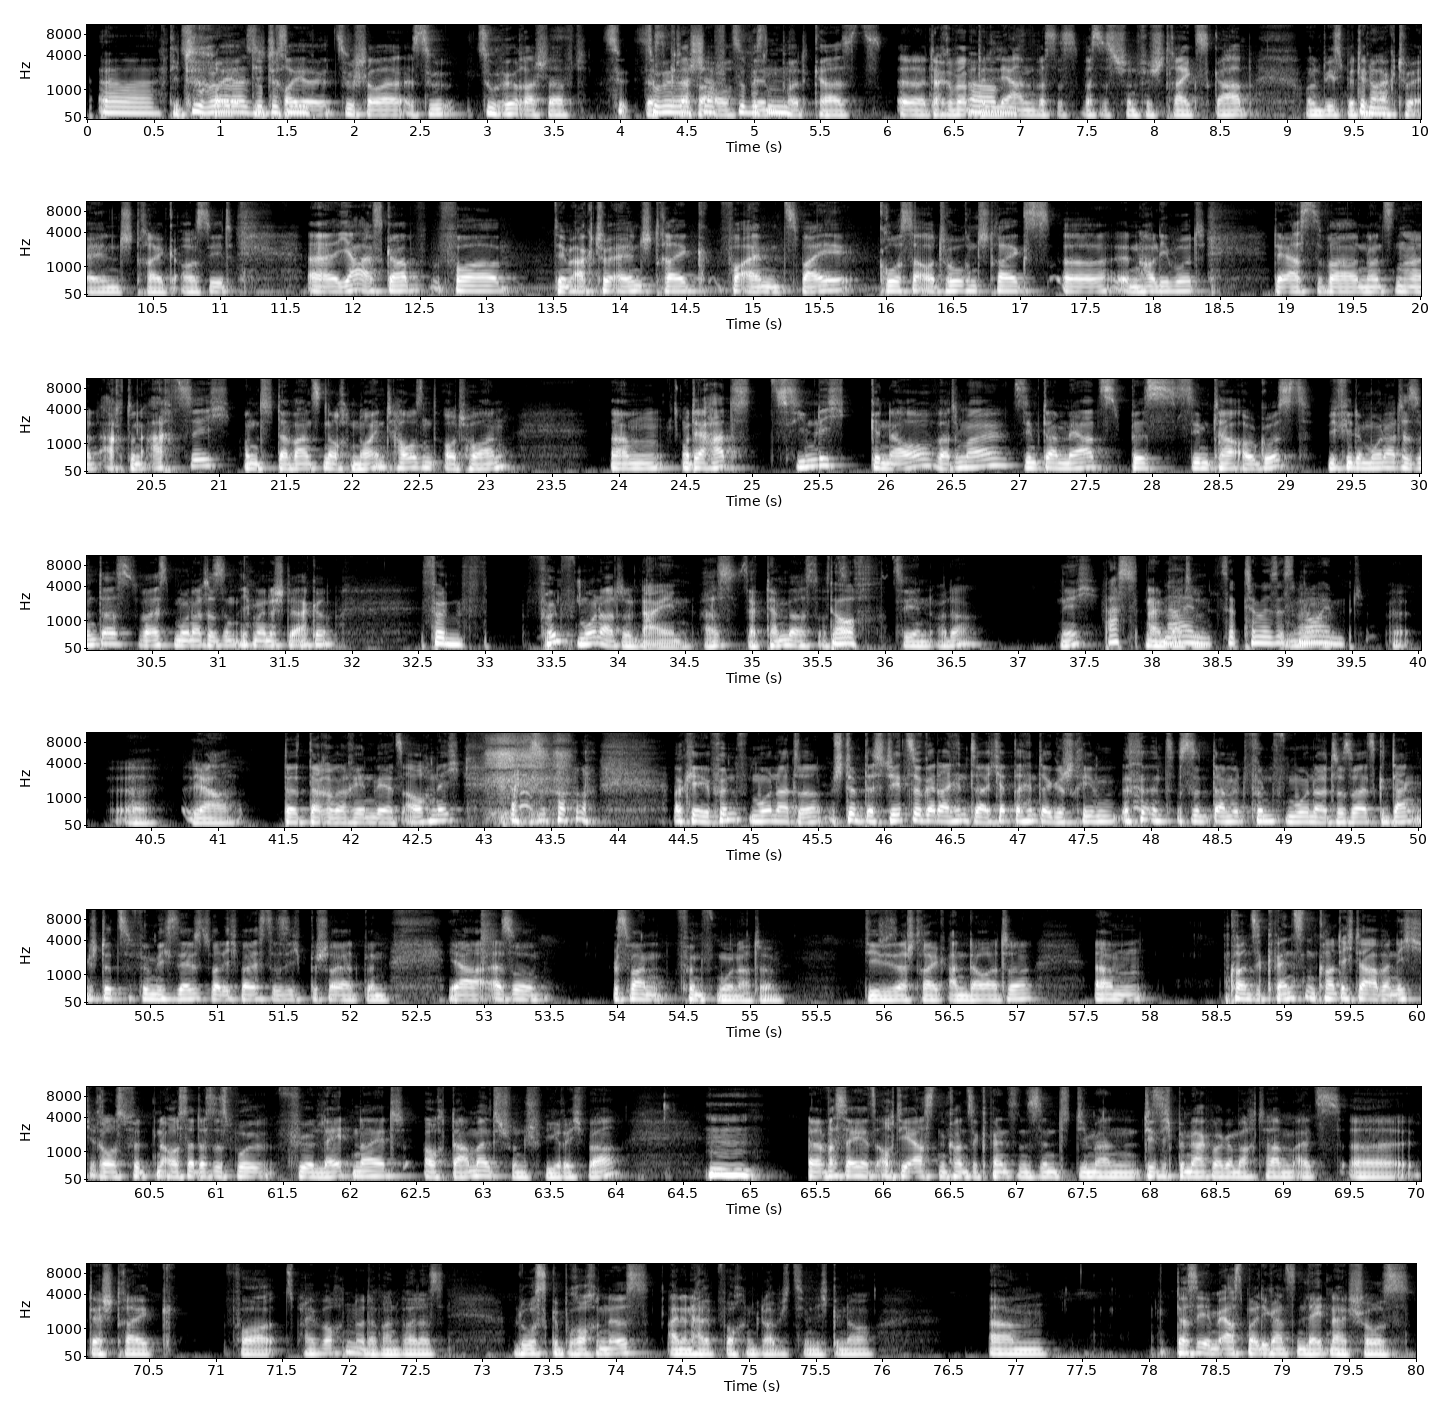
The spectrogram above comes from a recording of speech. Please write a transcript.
äh, die Zuhörer treue, so die treue Zuschauer, zu, Zuhörerschaft zu, des Zuhörerschaft so bisschen, Podcasts äh, darüber ähm, belehren, was es, was es schon für Streiks gab und wie es mit genau. dem aktuellen Streik aussieht. Äh, ja, es gab vor dem aktuellen Streik vor allem zwei große Autorenstreiks äh, in Hollywood. Der erste war 1988 und da waren es noch 9000 Autoren. Ähm, und er hat ziemlich genau, warte mal, 7. März bis 7. August. Wie viele Monate sind das? Du weißt, Monate sind nicht meine Stärke. Fünf. Fünf Monate? Nein, was? September ist doch, doch. zehn, oder? Nicht? Was? Nein, Nein September ist es neun. Äh, äh, ja, da, darüber reden wir jetzt auch nicht. Also, okay, fünf Monate. Stimmt, das steht sogar dahinter. Ich habe dahinter geschrieben, es sind damit fünf Monate, so als Gedankenstütze für mich selbst, weil ich weiß, dass ich bescheuert bin. Ja, also es waren fünf Monate, die dieser Streik andauerte. Ähm, Konsequenzen konnte ich da aber nicht rausfinden, außer dass es wohl für Late Night auch damals schon schwierig war. Hm. Äh, was ja jetzt auch die ersten Konsequenzen sind, die man, die sich bemerkbar gemacht haben, als äh, der Streik vor zwei Wochen oder wann war das losgebrochen ist. Eineinhalb Wochen, glaube ich, ziemlich genau. Ähm, dass eben erstmal die ganzen Late-Night-Shows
